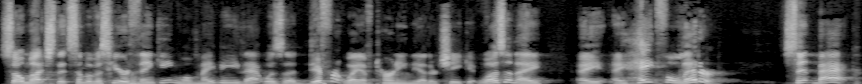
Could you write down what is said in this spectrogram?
so much that some of us here are thinking, well, maybe that was a different way of turning the other cheek. It wasn't a, a, a hateful letter sent back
